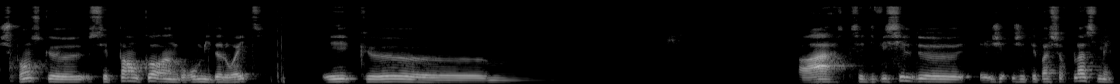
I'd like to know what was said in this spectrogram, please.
je pense que c'est pas encore un gros middleweight et que euh, ah, c'est difficile de. J'étais pas sur place, mais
